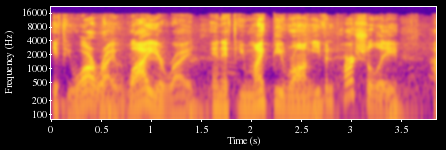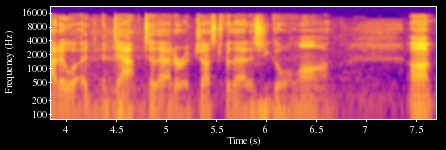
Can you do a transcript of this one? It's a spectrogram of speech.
if you are right, why you're right, and if you might be wrong, even partially, how to ad- adapt to that or adjust for that as you go along. Um,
